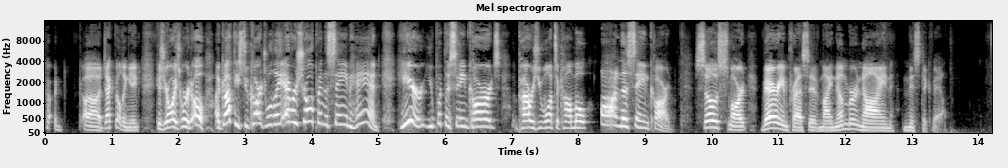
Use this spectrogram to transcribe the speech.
uh, deck building games because you're always worried, oh, I got these two cards. Will they ever show up in the same hand? Here, you put the same cards, powers you want to combo on the same card. So smart, very impressive. My number nine, Mystic Vale.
